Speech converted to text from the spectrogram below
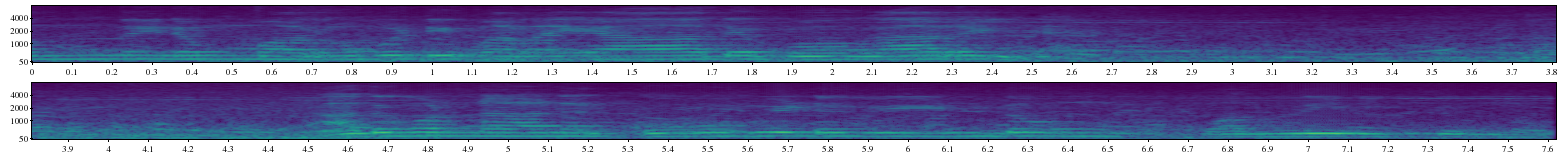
ഒന്നിനും മറുപടി പറയാതെ പോകാറില്ല. അതുകൊണ്ടാണ് കോവിഡ് വീണ്ടും വന്നിരിക്കുന്നു.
